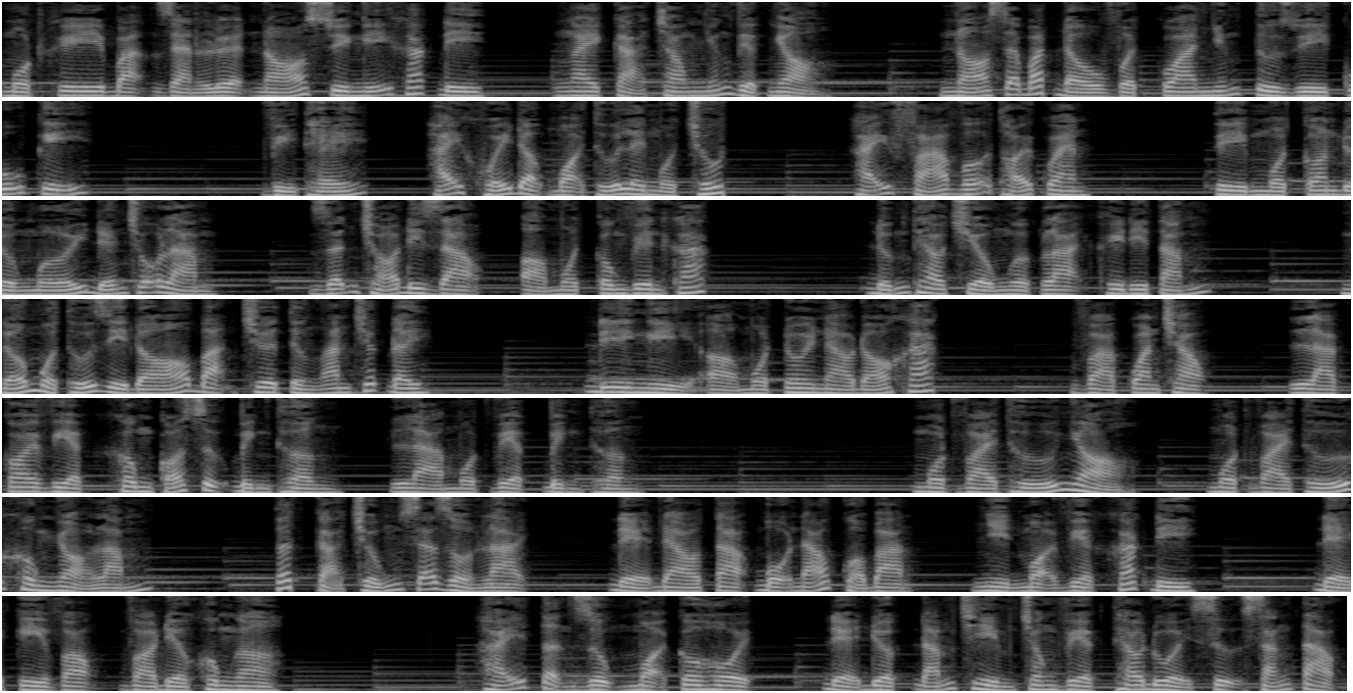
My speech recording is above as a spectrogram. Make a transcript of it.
Một khi bạn rèn luyện nó suy nghĩ khác đi, ngay cả trong những việc nhỏ, nó sẽ bắt đầu vượt qua những tư duy cũ kỹ. Vì thế, hãy khuấy động mọi thứ lên một chút. Hãy phá vỡ thói quen, tìm một con đường mới đến chỗ làm, dẫn chó đi dạo ở một công viên khác, đứng theo chiều ngược lại khi đi tắm, nấu một thứ gì đó bạn chưa từng ăn trước đây, đi nghỉ ở một nơi nào đó khác, và quan trọng là coi việc không có sự bình thường là một việc bình thường. Một vài thứ nhỏ, một vài thứ không nhỏ lắm, tất cả chúng sẽ dồn lại để đào tạo bộ não của bạn nhìn mọi việc khác đi, để kỳ vọng vào điều không ngờ. Hãy tận dụng mọi cơ hội để được đắm chìm trong việc theo đuổi sự sáng tạo.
